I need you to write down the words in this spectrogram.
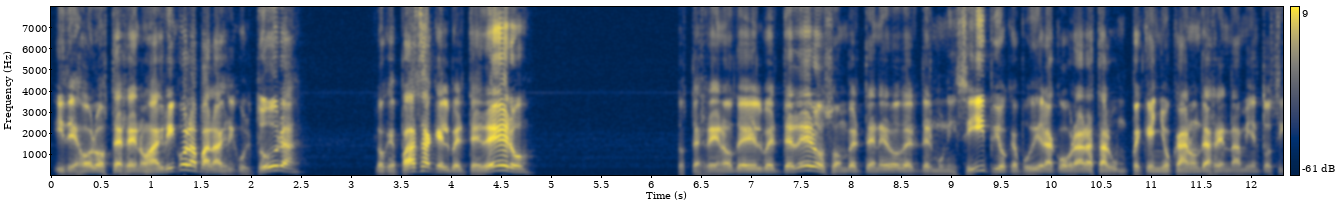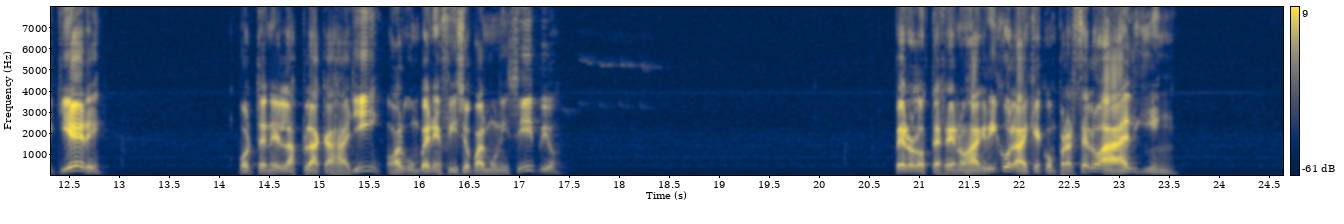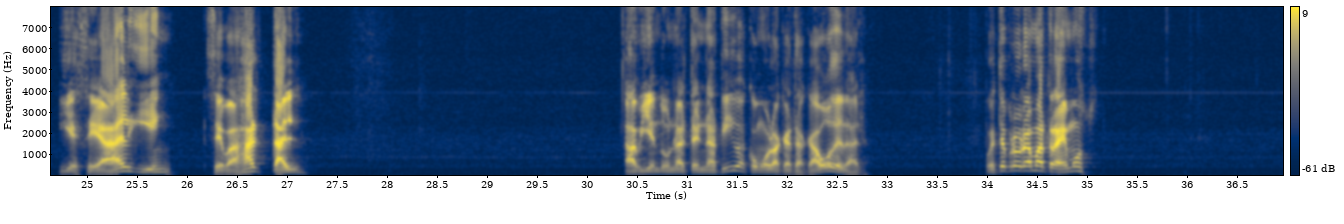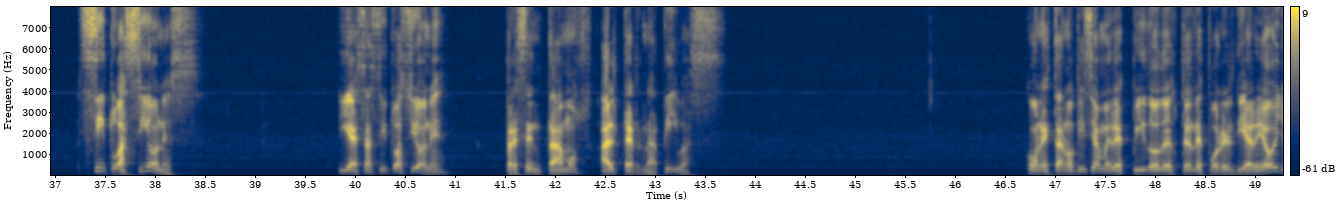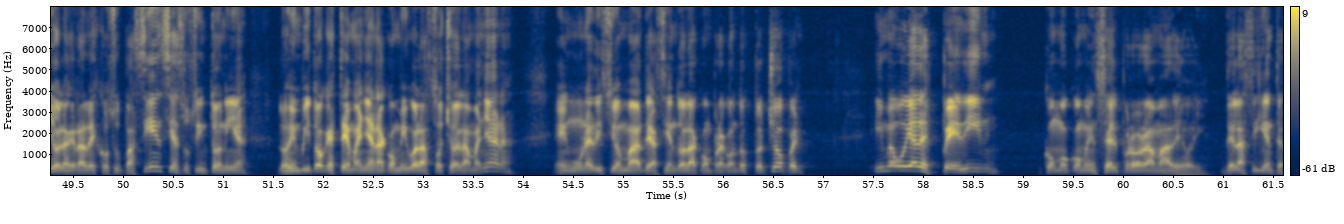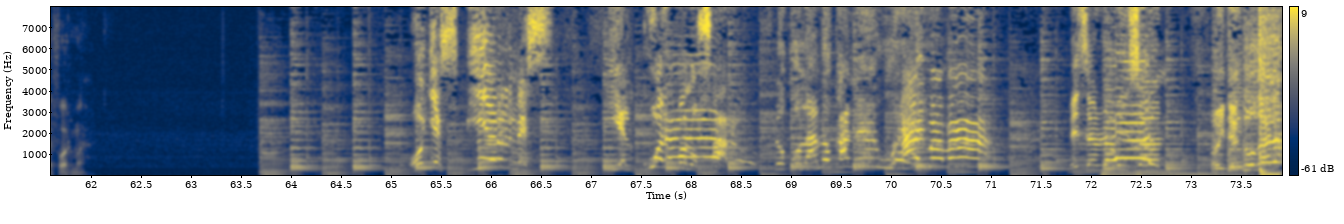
Y dejó los terrenos agrícolas para la agricultura. Lo que pasa es que el vertedero Los terrenos del vertedero son vertederos del, municipio que pudiera cobrar hasta algún pequeño canon de arrendamiento si quiere, por tener las placas allí o algún beneficio para el municipio. Pero los terrenos agrícolas hay que comprárselos a alguien. Y ese alguien se va a hartar habiendo una alternativa como la que te acabo de dar. Pues este programa traemos situaciones y a esas situaciones presentamos alternativas. Con esta noticia me despido de ustedes por el día de hoy. Yo le agradezco su paciencia, su sintonía. Los invito a que esté mañana conmigo a las 8 de la mañana en una edición más de Haciendo la Compra con Dr. Chopper. Y me voy a despedir como comencé el programa de hoy, de la siguiente forma. Hoy es viernes y el cuerpo lo sabe. Loco la loca, güey. ¡Ay, mamá! Mr. Robinson, hoy tengo ganas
